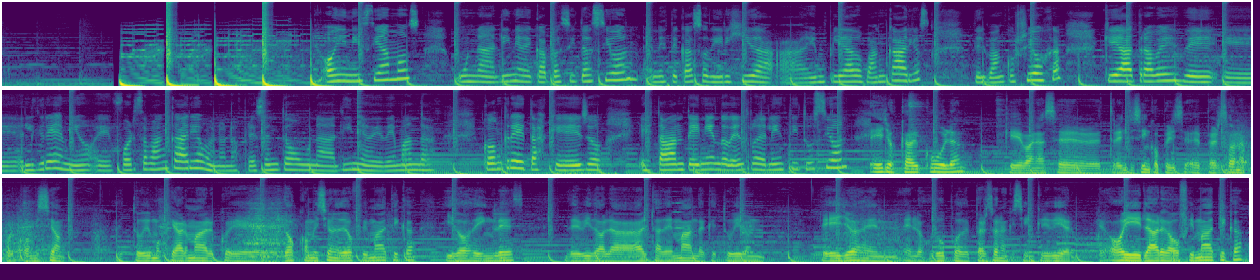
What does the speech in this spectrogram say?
Hoy iniciamos una línea de capacitación, en este caso dirigida a empleados bancarios del Banco Rioja, que a través del de, eh, gremio eh, Fuerza Bancaria bueno, nos presentó una línea de demandas concretas que ellos estaban teniendo dentro de la institución. Ellos calculan que van a ser 35 eh, personas por comisión. Tuvimos que armar dos comisiones de ofimática y dos de inglés debido a la alta demanda que tuvieron ellos en, los grupos de personas que se inscribieron. Hoy larga ofimática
